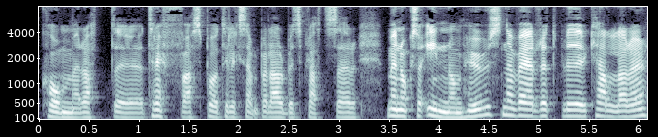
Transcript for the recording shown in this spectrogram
kommer att eh, träffas på till exempel arbetsplatser men också inomhus när vädret blir kallare.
